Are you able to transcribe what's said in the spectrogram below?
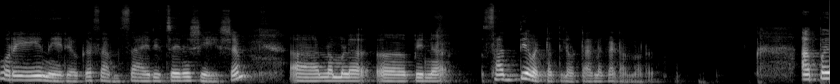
കുറേ നേരമൊക്കെ സംസാരിച്ചതിന് ശേഷം നമ്മൾ പിന്നെ സദ്യവട്ടത്തിലോട്ടാണ് കിടന്നത്. അപ്പോൾ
